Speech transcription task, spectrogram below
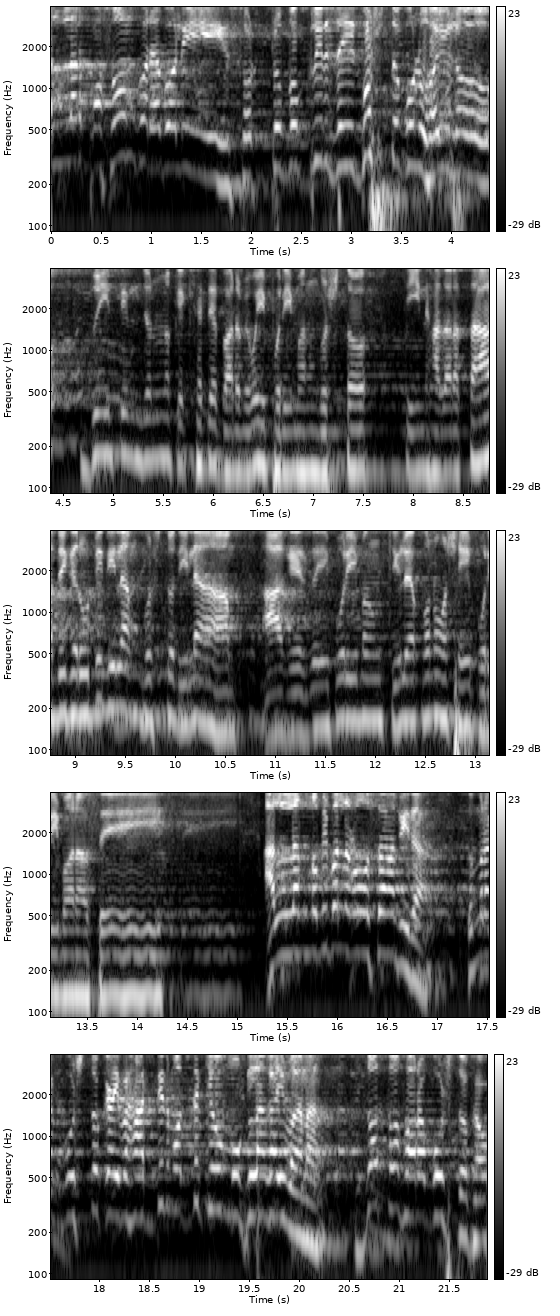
আল্লাহর কসম করে বলি, ছোট্ট বকরির যেই গোস্তগুলো হইল, দুই তিনজন লোকে খেতে পারবে ওই পরিমাণ গোস্ত। তিন হাজার সাহাবিকে রুটি দিলাম, গোস্ত দিলাম, আগে যেই পরিমাণ ছিল এখনও সেই পরিমাণ আছে। আল্লাহ নবী বললেন, ও সাহাবিরা, তোমরা গোস্ত খাইবা, হাড্ডির মধ্যে কেউ মুখ লাগাইবা না। যত ফারো গোস্ত খাও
